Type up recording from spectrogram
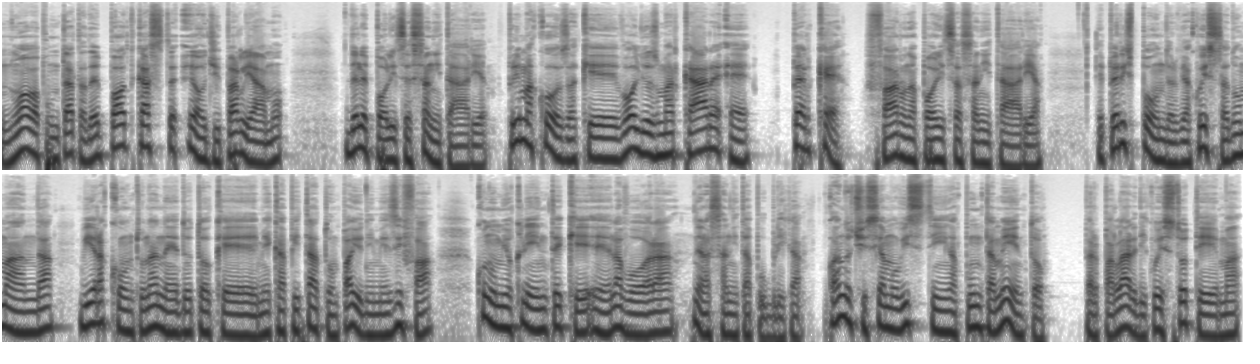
nuova puntata del podcast e oggi parliamo delle polizze sanitarie. Prima cosa che voglio smarcare è perché fare una polizza sanitaria? E per rispondervi a questa domanda vi racconto un aneddoto che mi è capitato un paio di mesi fa con un mio cliente che eh, lavora nella sanità pubblica. Quando ci siamo visti in appuntamento per parlare di questo tema,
